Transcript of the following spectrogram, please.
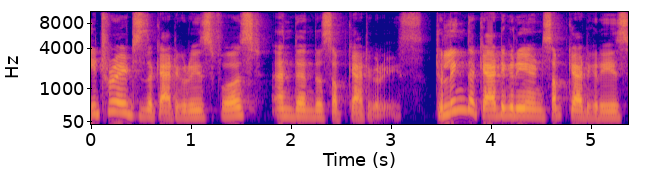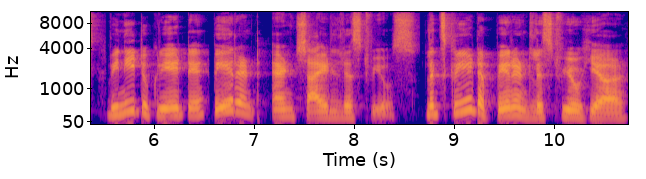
iterates the categories first and then the subcategories. To link the category and subcategories, we need to create a parent and child list views. Let's create a parent list view here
